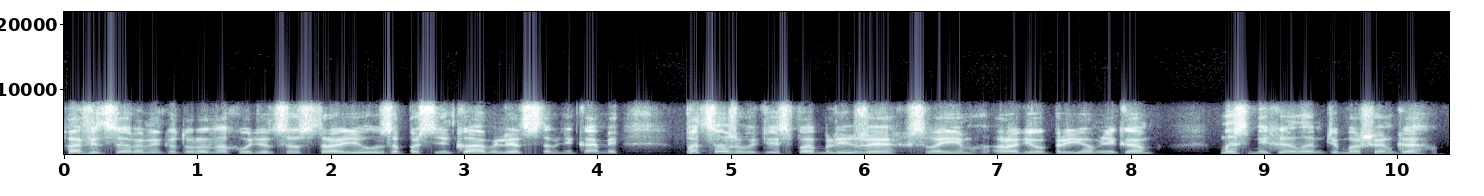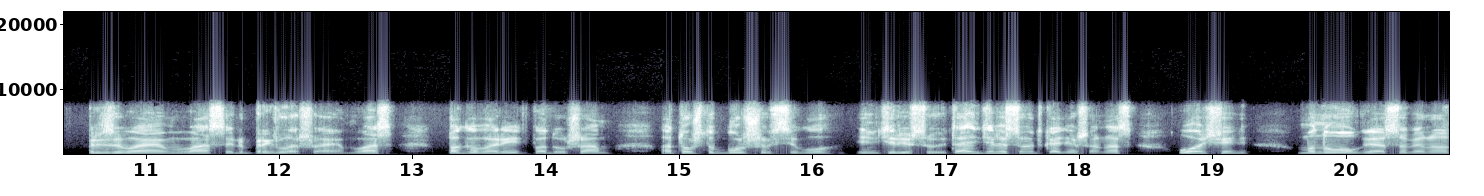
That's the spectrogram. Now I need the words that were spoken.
офицерами, которые находятся в строю, запасниками или отставниками, подсаживайтесь поближе к своим радиоприемникам. Мы с Михаилом Тимошенко призываем вас или приглашаем вас поговорить по душам о том, что больше всего интересует. А интересует, конечно, нас очень многое, особенно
